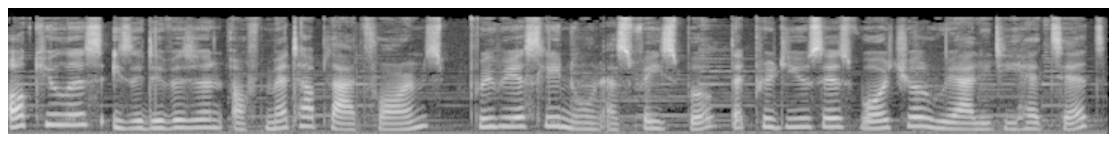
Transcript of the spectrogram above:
Oculus is a division of Meta Platforms, previously known as Facebook, that produces virtual reality headsets,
